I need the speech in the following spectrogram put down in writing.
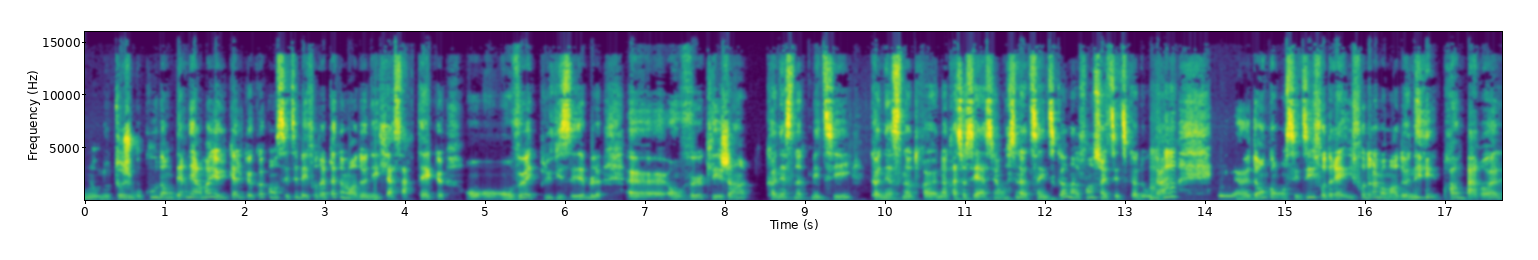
nous, touche beaucoup. Donc, dernièrement, il y a eu quelques cas qu'on s'est dit, ben, il faudrait peut-être à un moment donné que la Sartec, on, on, on veut être plus visible, euh, on veut que les gens connaissent notre métier, connaissent notre notre association aussi, notre syndicat. Dans le fond, c'est un syndicat d'auteurs. Mm-hmm. Et euh, donc, on s'est dit, il faudrait, il faudrait à un moment donné prendre parole.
